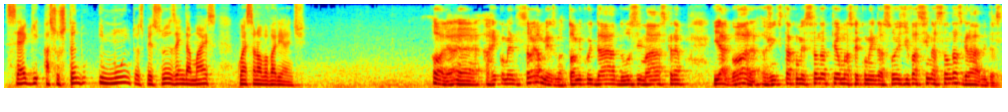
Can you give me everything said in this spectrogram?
segue assustando e muito as pessoas, ainda mais com essa nova variante? Olha, é, a recomendação é a mesma: tome cuidado, use máscara. E agora a gente está começando a ter umas recomendações de vacinação das grávidas.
